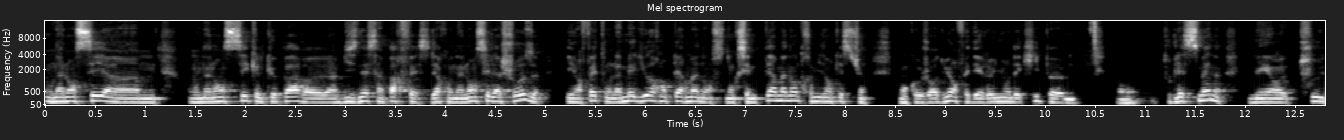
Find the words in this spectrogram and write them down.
on a lancé un, on a lancé quelque part un business imparfait. C'est-à-dire qu'on a lancé la chose et en fait, on l'améliore en permanence. Donc, c'est une permanente remise en question. Donc, aujourd'hui, on fait des réunions d'équipe toutes les semaines, mais tout,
